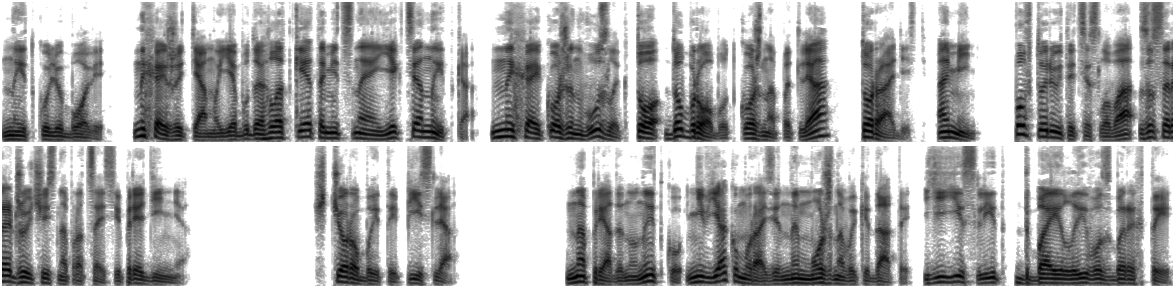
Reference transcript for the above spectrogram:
нитку любові. Нехай життя моє буде гладке та міцне, як ця нитка. Нехай кожен вузлик то добробут, кожна петля то радість. Амінь. Повторюйте ці слова, зосереджуючись на процесі прядіння. Що робити після? Напрядену нитку ні в якому разі не можна викидати, її слід дбайливо зберегти,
